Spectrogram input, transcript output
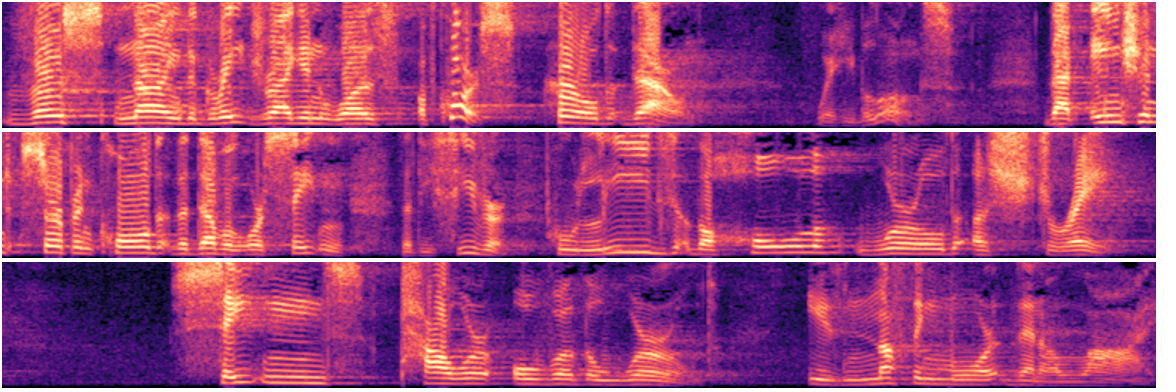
Verse 9 the great dragon was, of course, hurled down where he belongs that ancient serpent called the devil or Satan, the deceiver, who leads the whole world astray. Satan's power over the world is nothing more than a lie.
